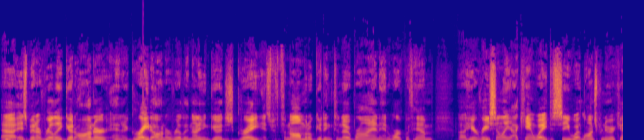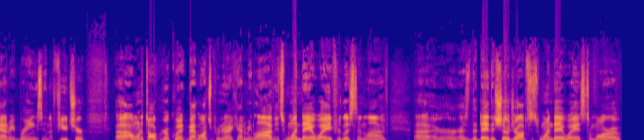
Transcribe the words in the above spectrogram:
Uh, it's been a really good honor and a great honor, really, not even good, just great. It's phenomenal getting to know Brian and work with him uh, here recently. I can't wait to see what Lawnpreneur Academy brings in the future. Uh, I want to talk real quick about Lawnpreneur Academy Live. It's one day away if you're listening live uh, or, or, as the day the show drops. It's one day away. It's tomorrow.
